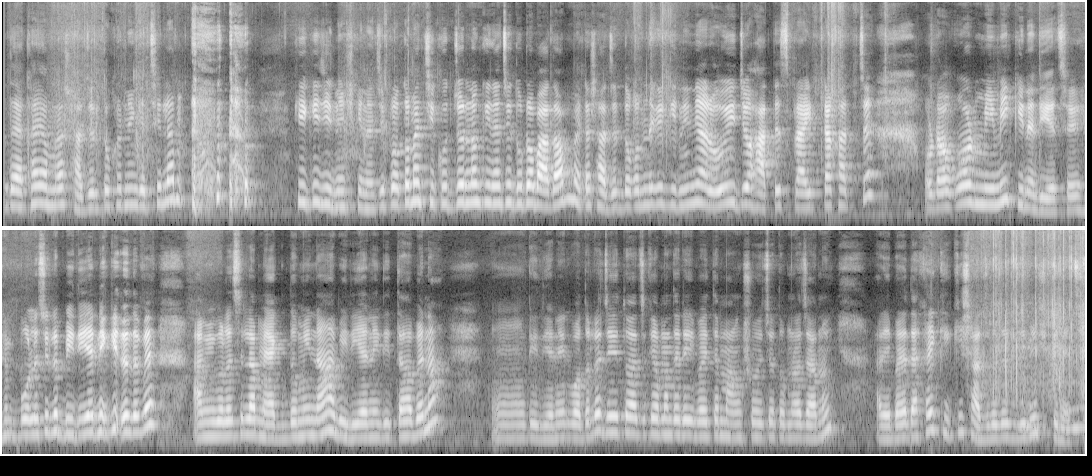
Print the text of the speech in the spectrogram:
দেখাই, আমরা সাজের দোকানে গেছিলাম, কি কি জিনিস কিনেছি। প্রথমে চিকুর জন্য কিনেছি দুটো বাদাম, এটা সাজের দোকান থেকে কিনিনি, আর ওই যে হাতে স্প্রাইটটা খাচ্ছে, ওটা ওর মিমি কিনে দিয়েছে। বলেছিল, বিরিয়ানি কিনে দেবে? আমি বলেছিলাম, একদমই না, বিরিয়ানি দিতে হবে না। বিরিয়ানির বদলে, যেহেতু আজকে আমাদের এই বাড়িতে মাংস হয়েছে তোমরা জানোই। আর এবারে দেখাই কি কি সাজগোজের জিনিস কিনেছি।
